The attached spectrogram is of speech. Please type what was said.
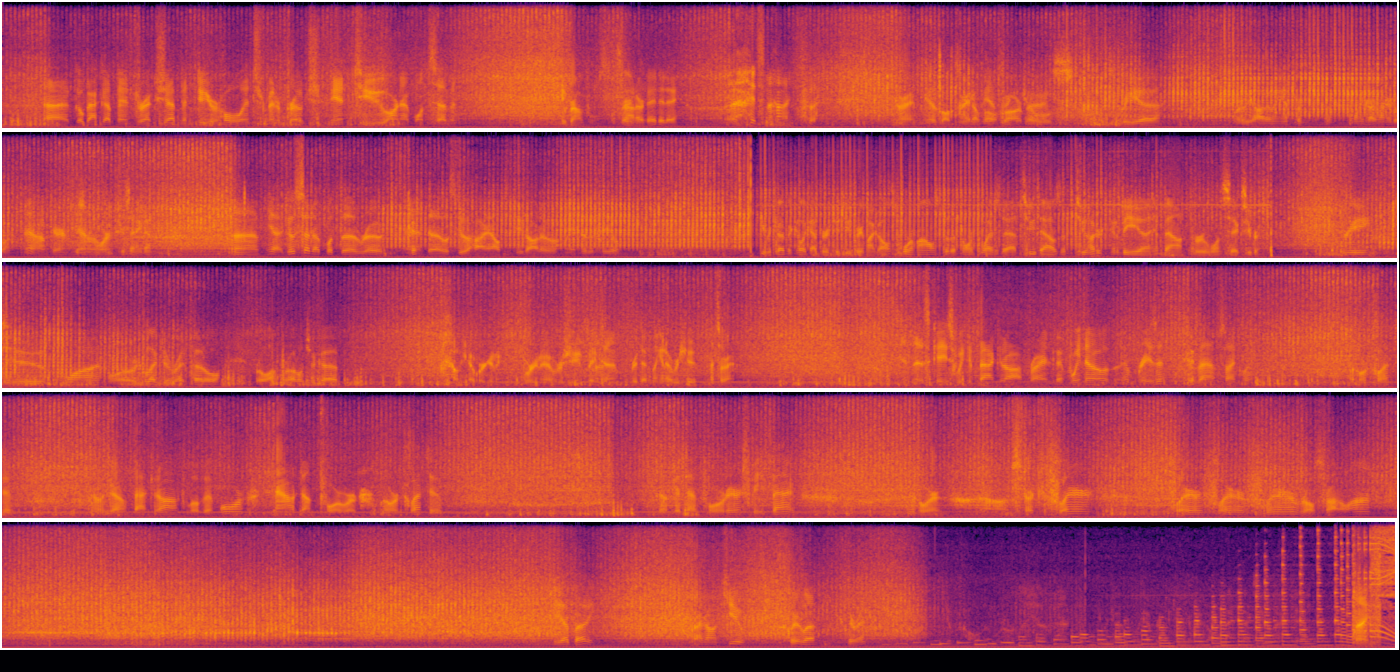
uh, go back up and direct SHEP and do your whole instrument approach into RNAV 17. New Braunfels. It's not our day today. it's not, but... Alright, we have All right, alternator I'll follow VFR controls. approach. We, uh, where are we autoing in from, from 2500 or? Yeah, I don't care. Yeah, it works. Just any time. Um, yeah, go set up with the road and uh, let's do a high altitude auto into the field. Cuba traffic helicopter 223 Mike Golf, 4 miles to the northwest at 2,200. Going to be uh, inbound for 16 Super. 3, 2, 1, lower collective, right pedal, roll off throttle, check up. Oh yeah, we're gonna we're gonna overshoot big time. We're definitely going to overshoot. That's all right. Case, we can back it off, right? Okay. If we know, raise it, okay. VAP cycling, more collective. There we go, back it off a little bit more. Now dump forward, lower collective. Go get that forward airspeed back. Good work. Oh, start to flare. Flare, flare, flare, roll throttle Yeah, buddy. Right on cue. Clear left. Clear right. Nice.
